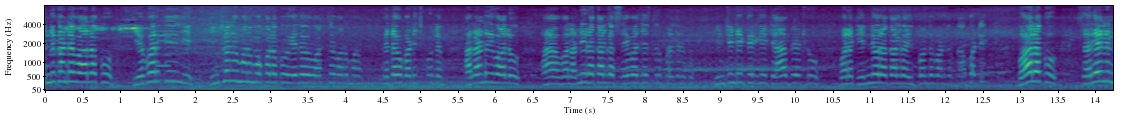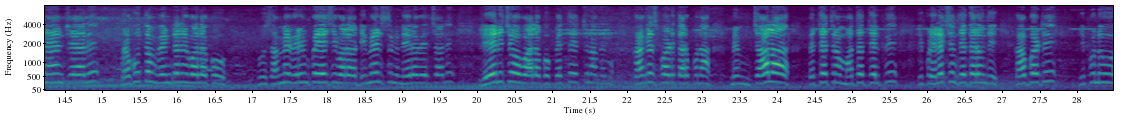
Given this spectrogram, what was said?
ఎందుకంటే వాళ్ళకు ఎవరికి ఇంట్లోనే మనం ఒకరికి ఏదో వస్తే వాళ్ళు మనం పెద్దగా పట్టించుకోలేము అలాంటిది వాళ్ళు వాళ్ళు అన్ని రకాలుగా సేవలు చేస్తున్నారు ప్రజలకు. ఇంటింటికి తిరిగి ట్యాబ్లెట్లు వాళ్ళకి ఎన్నో రకాలుగా ఇబ్బంది పడుతున్నారు. కాబట్టి వాళ్ళకు సరైన న్యాయం చేయాలి. ప్రభుత్వం వెంటనే వాళ్ళకు సమ్మె విరింపజేసి వాళ్ళ డిమాండ్స్ను నెరవేర్చాలి. లేనిచో వాళ్ళకు పెద్ద ఎత్తున మేము కాంగ్రెస్ పార్టీ తరఫున మేము చాలా పెద్ద ఎత్తున మద్దతు తెలిపి ఇప్పుడు ఎలక్షన్ దగ్గర ఉంది. కాబట్టి ఇప్పుడు నువ్వు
